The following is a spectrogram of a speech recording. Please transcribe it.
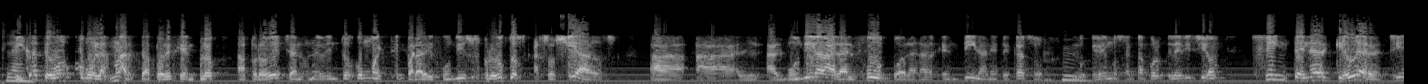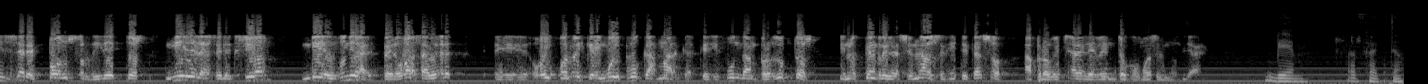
Fíjate vos cómo las marcas, por ejemplo, aprovechan un evento como este para difundir sus productos asociados al, mundial, al fútbol, a la Argentina, en este caso, lo que vemos acá por televisión, sin tener que ver, sin ser sponsor directos ni de la selección ni del mundial. Pero vas a ver eh, hoy por hoy que hay muy pocas marcas que difundan productos que no estén relacionados, en este caso, aprovechar el evento como es el mundial. Bien. Perfecto.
